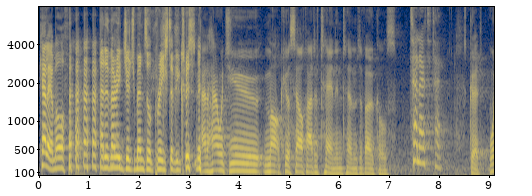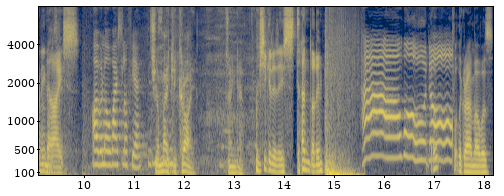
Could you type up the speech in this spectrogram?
Kelly, I'm awful. Had a very judgmental priest at the christening. And how would you mark yourself out of 10 in terms of vocals? 10 out of 10. Good. What are you going to Nice. I will always love you. She'll make you cry. Sing it. What's she gonna do? Stand on him? Oh. I thought the grandma was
